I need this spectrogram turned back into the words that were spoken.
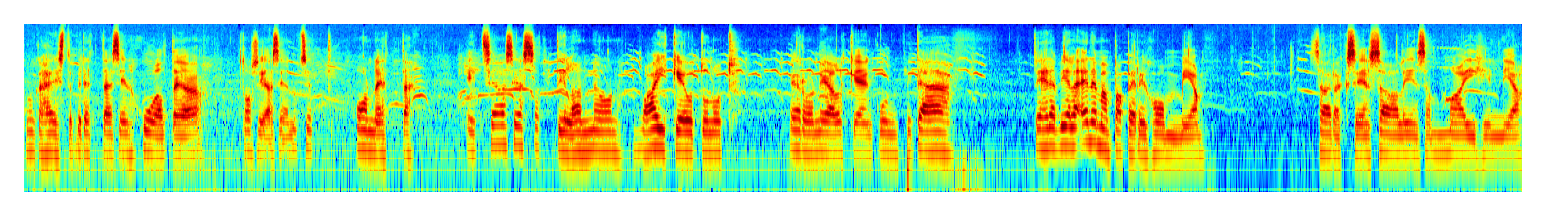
kuinka heistä pidettäisiin huolta. Ja tosiasia nyt sitten on, että itse asiassa tilanne on vaikeutunut eron jälkeen, kun pitää tehdä vielä enemmän paperihommia saadakseen saaliinsa maihin ja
